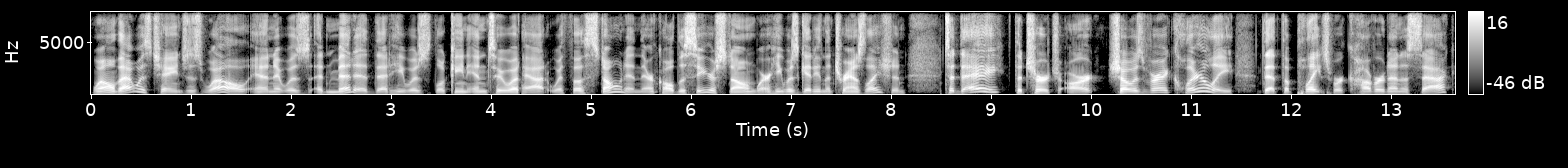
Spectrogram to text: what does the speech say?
Well, that was changed as well, and it was admitted that he was looking into a hat with a stone in there called the seer stone, where he was getting the translation. Today, the church art shows very clearly that the plates were covered in a sack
